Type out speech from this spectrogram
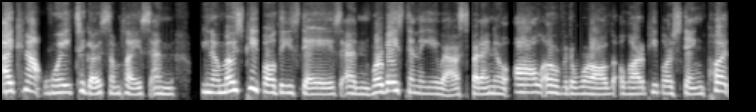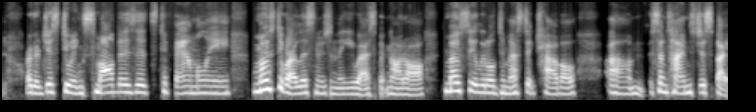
I cannot wait to go someplace and you know, most people these days, and we're based in the US, but I know all over the world, a lot of people are staying put or they're just doing small visits to family. Most of our listeners in the US, but not all, mostly a little domestic travel, um, sometimes just by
